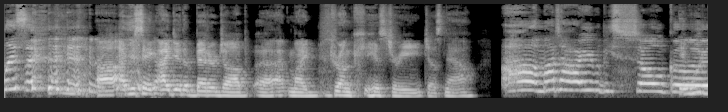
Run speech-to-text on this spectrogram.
Listen. Uh, I'm just saying I did a better job uh, at my drunk history just now. oh, Mata Hari would be so good. It would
